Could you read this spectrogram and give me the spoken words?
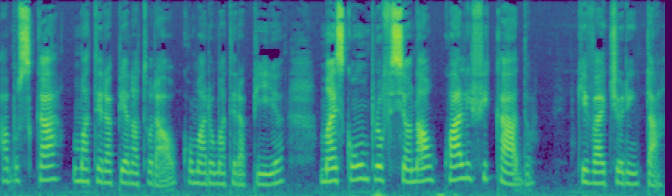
a buscar uma terapia natural, como aromaterapia, mas com um profissional qualificado que vai te orientar,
